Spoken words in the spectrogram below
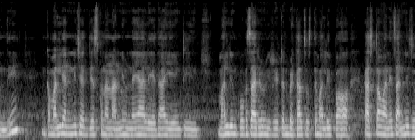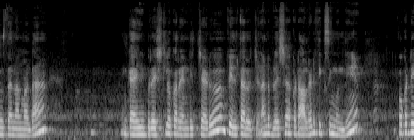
ఉంది. ఇంకా మళ్ళీ అన్నీ చెక్ చేసుకున్నాను అన్నీ ఉన్నాయా లేదా ఏంటి? మళ్ళీ ఇంకొకసారి రిటర్న్ పెట్టాల్సి వస్తే మళ్ళీ బా కష్టం అనేసి అన్నీ చూస్తాను అనమాట ఇంకా ఈ బ్రష్లు ఒక రెండు ఇచ్చాడు ఫిల్టర్ వచ్చాడు. అంటే బ్రష్ ఒకటి ఆల్రెడీ ఫిక్సింగ్ ఉంది. ఒకటి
